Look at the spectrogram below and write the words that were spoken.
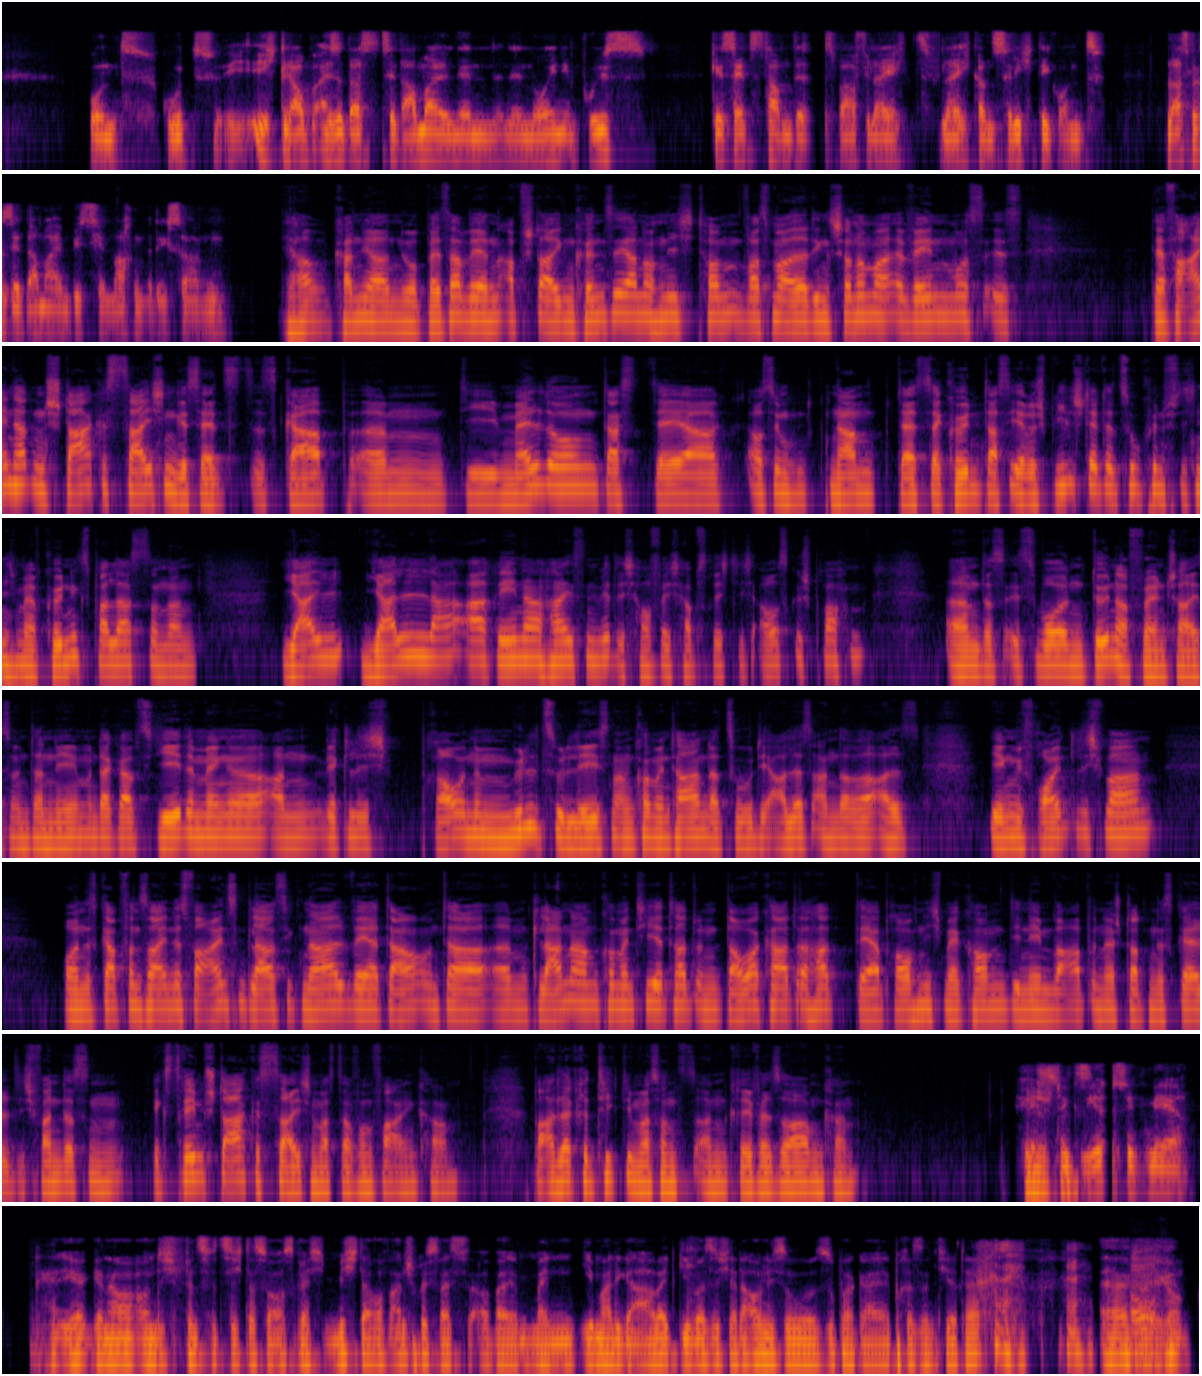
Und gut, ich glaube also, dass sie da mal einen, einen neuen Impuls gesetzt haben, das war vielleicht, vielleicht ganz richtig und lassen wir sie da mal ein bisschen machen, würde ich sagen. Ja, kann ja nur besser werden. Absteigen können sie ja noch nicht, Tom. Was man allerdings schon nochmal erwähnen muss, ist, der Verein hat ein starkes Zeichen gesetzt. Es gab ähm, die Meldung, dass der aus dem Namen, dass der König, dass ihre Spielstätte zukünftig nicht mehr Königspalast, sondern Yalla Arena heißen wird. Ich hoffe, ich habe es richtig ausgesprochen. Ähm, das ist wohl ein Döner-Franchise-Unternehmen und da gab es jede Menge an wirklich braunem Müll zu lesen, an Kommentaren dazu, die alles andere als irgendwie freundlich waren. Und es gab von Seiten des Vereins ein klares Signal, wer da unter ähm, Klarnamen kommentiert hat und Dauerkarte hat, der braucht nicht mehr kommen, die nehmen wir ab und erstatten das Geld. Ich fand das ein extrem starkes Zeichen, was da vom Verein kam bei aller Kritik, die man sonst an Krefeld so haben kann. Hashtag wir sind mehr. Ja, genau. Und ich finde es witzig, dass du ausgerechnet mich darauf ansprichst, weil mein ehemaliger Arbeitgeber sich ja da auch nicht so super geil präsentiert hat. äh, Entschuldigung.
